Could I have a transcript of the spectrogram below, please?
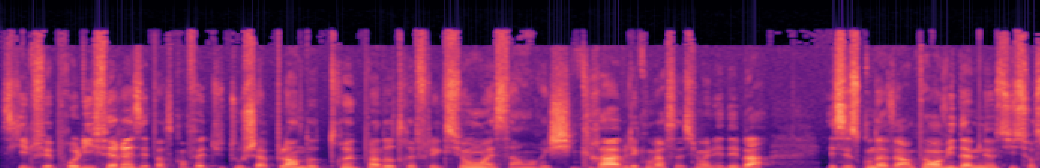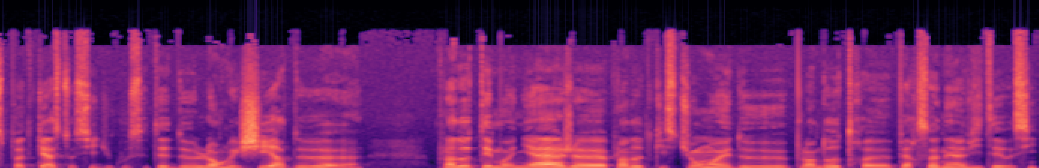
ce qui le fait proliférer, c'est parce qu'en fait, tu touches à plein d'autres trucs, plein d'autres réflexions et ça enrichit grave les conversations et les débats. Et c'est ce qu'on avait un peu envie d'amener aussi sur ce podcast aussi, du coup, c'était de l'enrichir de plein d'autres témoignages, plein d'autres questions et de plein d'autres personnes et invités aussi.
